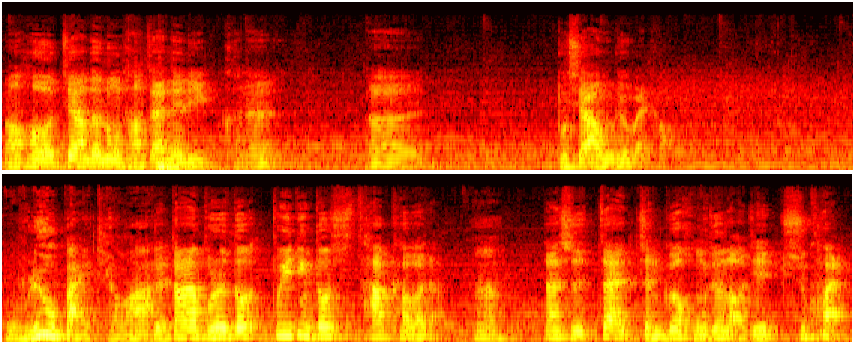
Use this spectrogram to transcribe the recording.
然后这样的弄堂在那里可能，呃，不下五六百条，五六百条啊。对，当然不是都不一定都是他 cover 的，嗯，但是在整个红镇老街区块，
